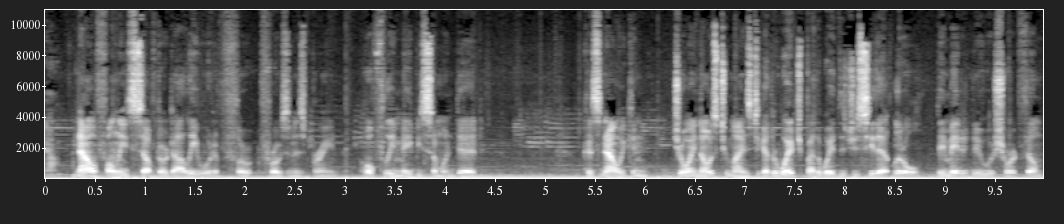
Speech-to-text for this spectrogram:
Yeah. Now, if only Salvador Dali would have fro- frozen his brain. Hopefully, maybe someone did. Because now we can join those two minds together. Which, by the way, did you see that little? They made it into a short film.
